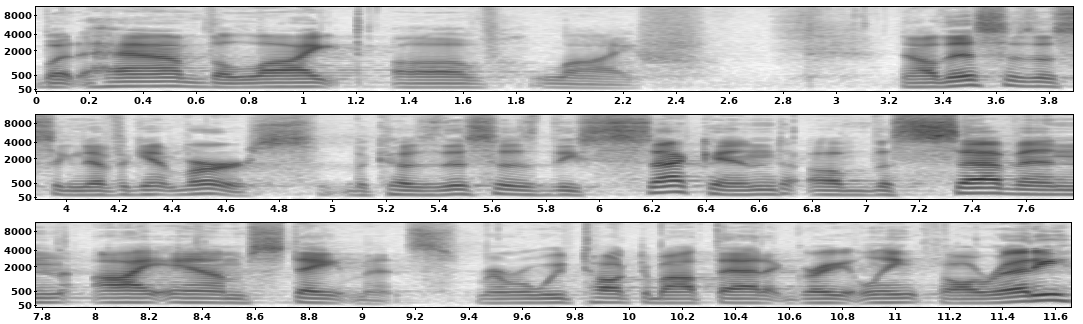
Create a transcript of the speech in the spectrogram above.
but have the light of life. Now, this is a significant verse because this is the second of the seven I am statements. Remember, we've talked about that at great length already.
